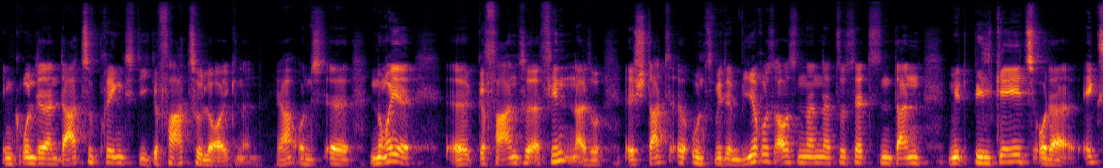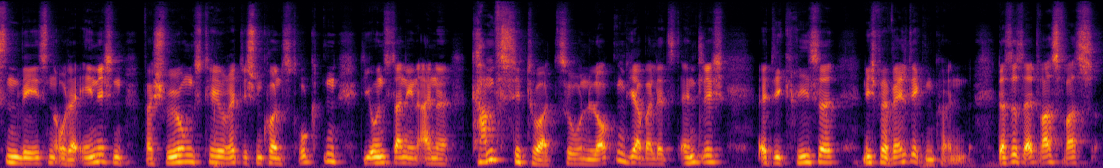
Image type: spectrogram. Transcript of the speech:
im Grunde dann dazu bringt, die Gefahr zu leugnen, ja, und neue Gefahren zu erfinden. Also statt uns mit dem Virus auseinanderzusetzen, dann mit Bill Gates oder Echsenwesen oder ähnlichen verschwörungstheoretischen Konstrukten, die uns dann in eine Kampfsituation locken, die aber letztendlich die Krise nicht bewältigen können. Das ist etwas, was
